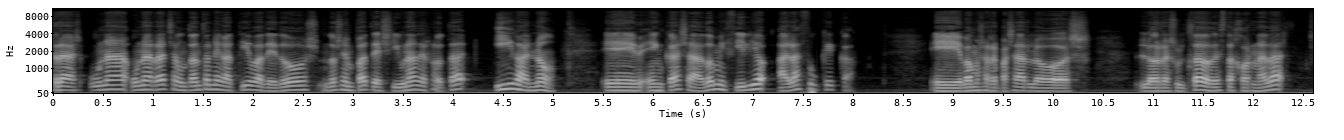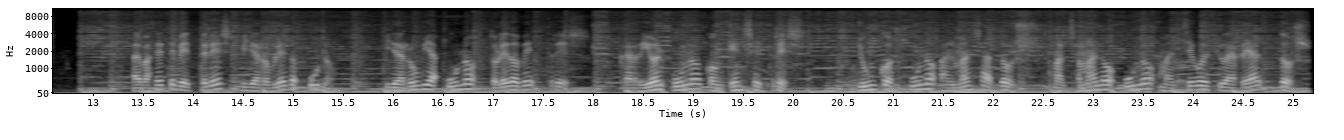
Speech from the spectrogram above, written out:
tras una, una racha un tanto negativa de dos, dos empates y una derrota y ganó eh, en casa a domicilio a la Zuqueca. Eh, vamos a repasar los, los resultados de esta jornada. Albacete B3, Villarrobledo 1, Villarrubia 1, Toledo B3, Carrión 1, Conquense 3, Yuncos 1, Almansa 2, Marchamalo 1, Manchego de Ciudad Real 2,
